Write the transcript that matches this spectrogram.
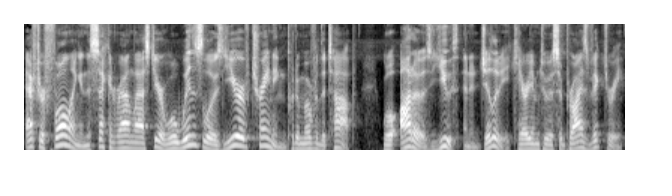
After falling in the second round last year, will Winslow's year of training put him over the top? Will Otto's youth and agility carry him to a surprise victory?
